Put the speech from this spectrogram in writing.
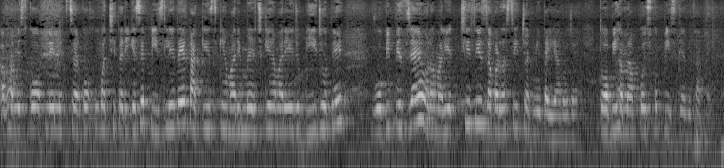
अब हम इसको अपने मिक्सर को खूब अच्छी तरीके से पीस लेते हैं ताकि इसके हमारी मिर्च के हमारे जो बीज होते हैं, वो भी पिस जाए और हमारी अच्छी सी ज़बरदस्ती चटनी तैयार हो जाए। तो अभी हम आपको इसको पीस के दिखाते हैं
